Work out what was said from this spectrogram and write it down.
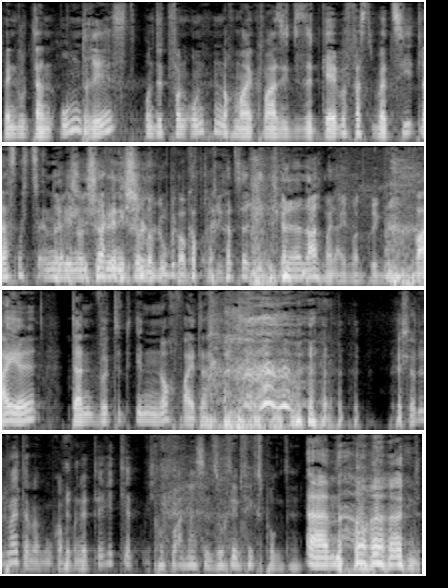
wenn du dann umdrehst und das von unten nochmal quasi diese Gelbe fast überzieht. Lass mich zu Ende Ja, reden ich, und ich schüttel ja nicht schon mit dem Kopf. Kopf. Kannst ja reden, ich kann ja danach meinen Einwand bringen. Weil dann wird es innen noch weiter. er schüttelt weiter mit dem Kopf und das irritiert mich. Guck woanders hin, such den Fixpunkt. Ähm, und,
